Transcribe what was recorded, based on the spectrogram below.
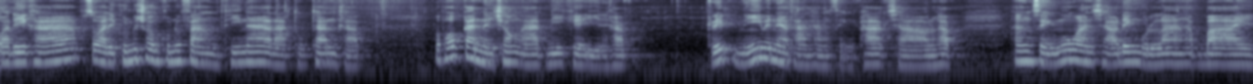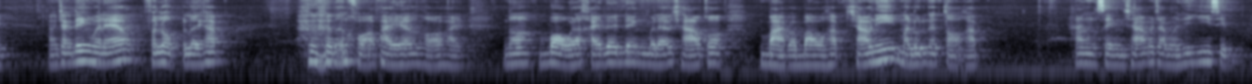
วัสดีครับ สวัสดีคุณผู้ชมคุณผู้ฟังที่น่ารักทุกท่านครับ มาพบกันในช่องอาร์ตนีเคอีนะครับ คลิปนี้เป็นแนวทางห่างเสียงภาคเช้านะครับห่างเสียงเมื่อวานเช้าเด้งบุญล่างครับบาย หลังจากเด้งไปแล้วสลบไปเลยครับ ต้องขออภัยครับต้องขออภัยเนาะบอกแล้วใครได้เด้งไปแล้วเช้าก็บ่ายเบาๆครับ เช้านี้มาลุ้นกันต่อครับห่างเสียงเช้าประจำวันที่ 20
